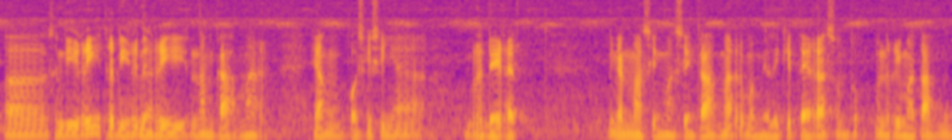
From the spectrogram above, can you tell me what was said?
uh, sendiri terdiri dari enam kamar yang posisinya berderet dengan masing-masing kamar memiliki teras untuk menerima tamu.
